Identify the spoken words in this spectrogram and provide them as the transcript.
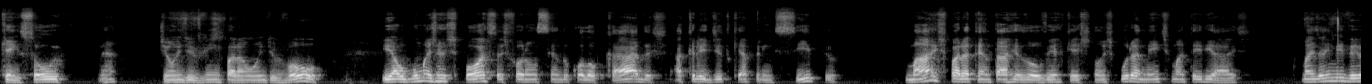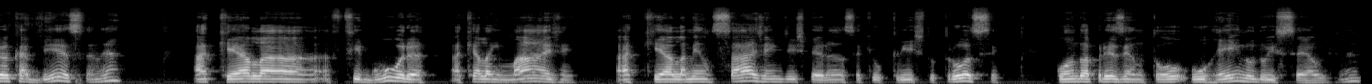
quem sou, né? De onde vim, para onde vou? E algumas respostas foram sendo colocadas, acredito que a princípio, mais para tentar resolver questões puramente materiais. Mas aí me veio à cabeça, né? Aquela figura, aquela imagem, aquela mensagem de esperança que o Cristo trouxe quando apresentou o reino dos céus, né?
